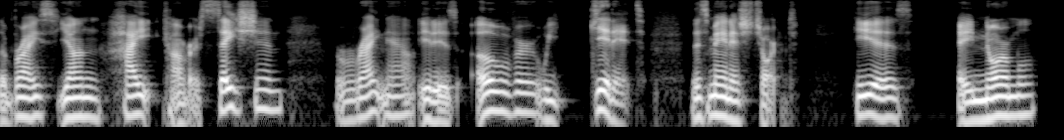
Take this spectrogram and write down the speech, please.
the Bryce Young height conversation right now. It is over. We get it. This man is short. He is a normal,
